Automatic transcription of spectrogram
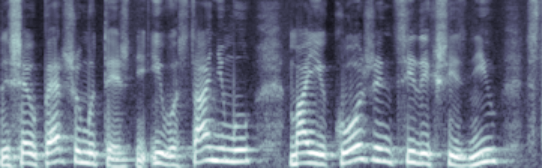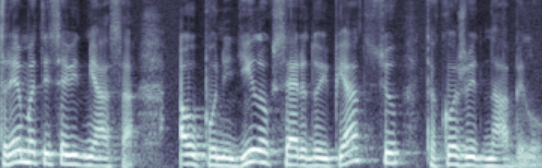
лише в першому тижні, і в останньому має кожен цілих шість днів стриматися від м'яса, а в понеділок, середу і п'ятницю також від набілу.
